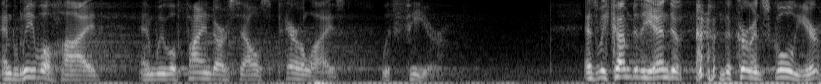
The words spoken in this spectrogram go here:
and we will hide and we will find ourselves paralyzed with fear. As we come to the end of the current school year,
